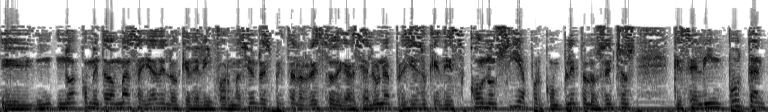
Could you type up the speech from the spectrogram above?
eh, no ha comentado más allá de lo que de la información respecto al arresto de García Luna, preciso que desconocía por completo los hechos que se le imputan.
